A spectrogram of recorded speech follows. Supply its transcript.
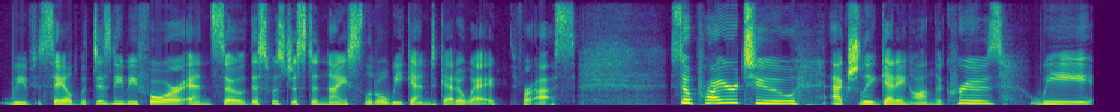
We've sailed with Disney before. And so this was just a nice little weekend getaway for us. So prior to actually getting on the cruise, we,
